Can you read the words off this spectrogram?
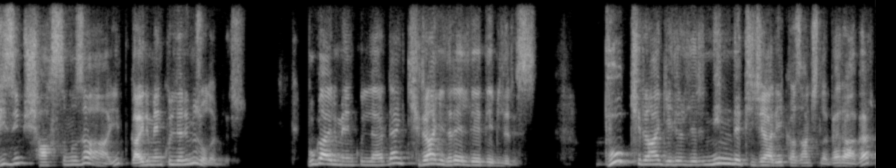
Bizim şahsımıza ait gayrimenkullerimiz olabilir. Bu gayrimenkullerden kira geliri elde edebiliriz. Bu kira gelirlerinin de ticari kazançla beraber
